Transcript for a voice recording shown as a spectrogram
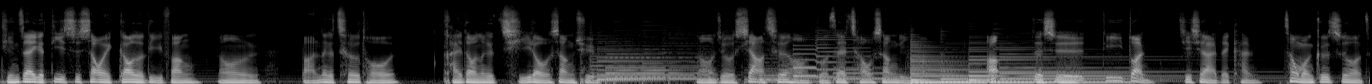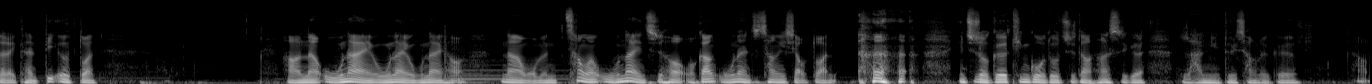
停在一个地势稍微高的地方，然后把那个车头开到那个骑楼上去，然后就下车哈，躲在超商里。好，这是第一段。接下来再看唱完歌之后，再来看第二段。好，那无奈无奈无奈哈。那我们唱完无奈之后，我刚无奈只唱一小段，因为这首歌听过都知道，它是一个男女对唱的歌。好，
